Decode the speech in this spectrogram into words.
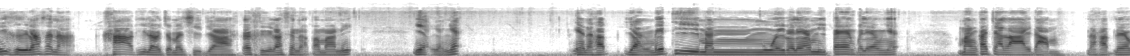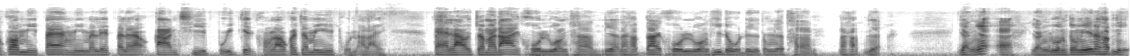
นี่คือลักษณะข้าวที่เราจะมาฉีดยาก็คือลักษณะประมาณนี้ เนี่ยอย่างเงี้ย เนี่ยนะครับ อย่างเม็ดที่มันงวยไปแล้วมีแป้งไปแล้วเงี้ย มันก็จะลายดำนะครับ แล้วก็มีแป้งมีเมล็ดไปแล้ว การฉีดปุ๋ยเกล็ดของเราก็จะไม่มีผลอะไร แต่เราจะมาได้โคนรวงแทนเนี่ยนะครับ ได้โคนรวงที่โดดเด่นตรงเนี้ยแทนนะครับ เนี่ย อย่างเงี้ยอะอย่างรวงตรงนี้นะครับนี่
